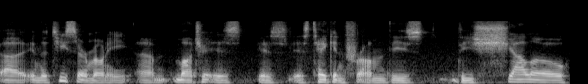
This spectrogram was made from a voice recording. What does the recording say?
uh, in the tea ceremony, um, matcha is is is taken from these these shallow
